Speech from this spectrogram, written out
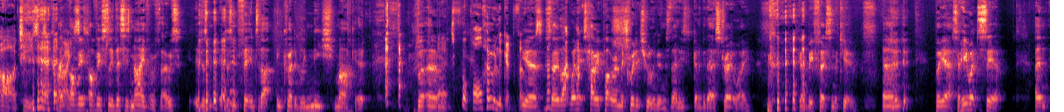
oh, Jesus Christ. obvi- obviously, this is neither of those. It doesn't. it doesn't fit into that incredibly niche market. But um, It's football hooligan films. yeah, so like when it's Harry Potter and the Quidditch hooligans, then he's going to be there straight away. he's going to be first in the queue. Um, but yeah, so he went to see it, and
